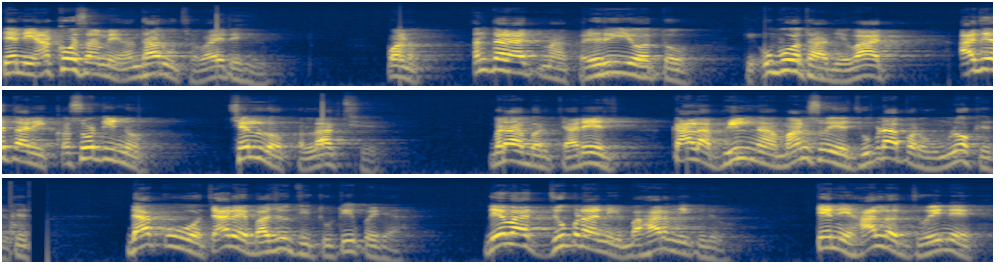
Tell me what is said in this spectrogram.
તેની આંખો સામે અંધારું છવાઈ રહ્યું. પણ અંતરાત્મા કહી રહ્યો હતો કે ઊભો થા દેવાજ આજે તારી કસોટીનો છેલ્લો કલાક છે. બરાબર ત્યારે જ કાળા ભીલના માણસોએ ઝૂંપડા પર હુમલો કર્યો. ડાકુઓ ચારે બાજુથી તૂટી પડ્યા. દેવાજ ઝૂંપડાની બહાર નીકળ્યો. તેની હાલત જોઈને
